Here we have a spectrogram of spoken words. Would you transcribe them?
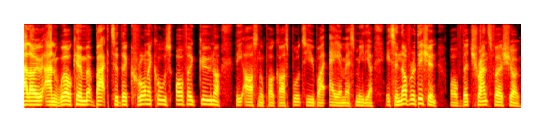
Hello and welcome back to the Chronicles of a the Arsenal podcast brought to you by AMS Media. It's another edition of the Transfer Show.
